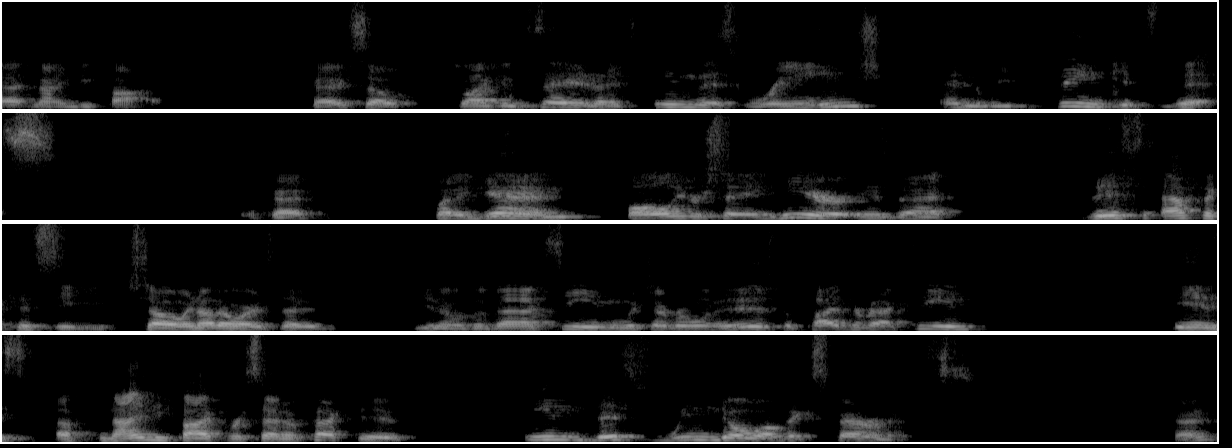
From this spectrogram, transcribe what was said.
at ninety-five. Okay, so, so I can say that it's in this range, and we think it's this. Okay, but again, all you're saying here is that this efficacy, so in other words, the, you know, the vaccine, whichever one it is, the Pfizer vaccine is a ninety-five percent effective in this window of experiments. Okay,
